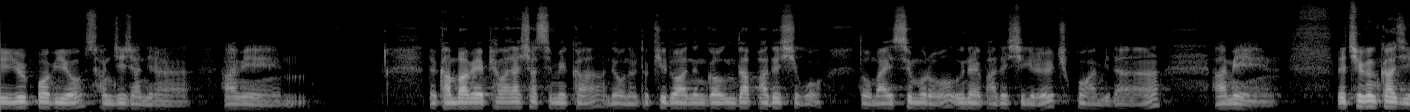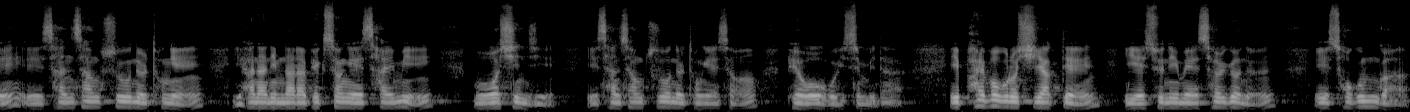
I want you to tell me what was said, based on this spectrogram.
율법이요 선지자니라 아멘. 네, 간밤에 평안하셨습니까? 네, 오늘도 기도하는 거 응답 받으시고 또 말씀으로 은혜 받으시기를 축복합니다. 아멘. 네, 지금까지 이 산상수훈을 통해 이 하나님 나라 백성의 삶이 무엇인지 이 산상수훈을 통해서 배워오고 있습니다. 이 팔복으로 시작된 이 예수님의 설교는 이 소금과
